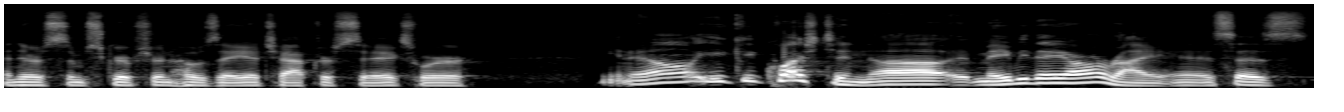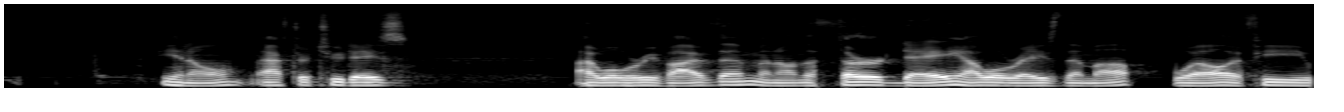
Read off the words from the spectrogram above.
And there's some scripture in Hosea chapter six where, you know, you could question. Uh, maybe they are right. And it says, you know, after two days, I will revive them, and on the third day, I will raise them up. Well, if he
